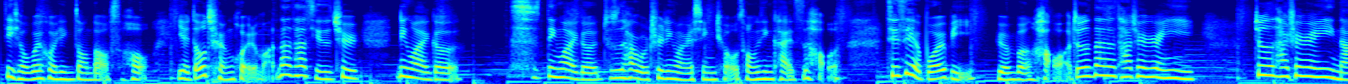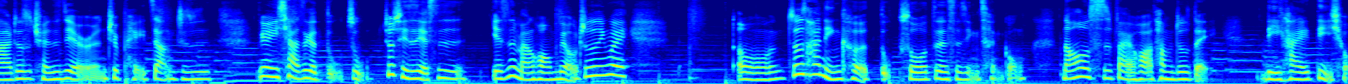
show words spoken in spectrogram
地球被彗星撞到的时候也都全毁了嘛。那他其实去另外一个是另外一个，就是他如果去另外一个星球重新开始好了，其实也不会比原本好啊。就是但是他却愿意。就是他却愿意拿，就是全世界的人去陪葬，就是愿意下这个赌注，就其实也是也是蛮荒谬。就是因为，嗯、就是他宁可赌说这件事情成功，然后失败的话，他们就得离开地球，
